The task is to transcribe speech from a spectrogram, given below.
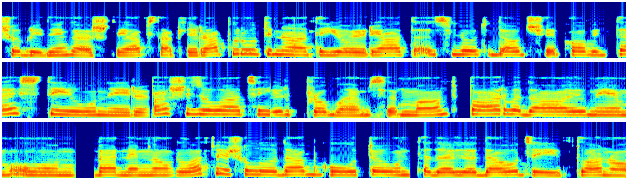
Šobrīd vienkārši tie apstākļi ir apgrūtināti, jo ir jātaisa ļoti daudz šie covid testi un ir pašizolācija, ir problēmas ar mantu pārvadājumiem un bērniem nav latviešu valoda apgūta, un tādēļ daudzi plāno,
